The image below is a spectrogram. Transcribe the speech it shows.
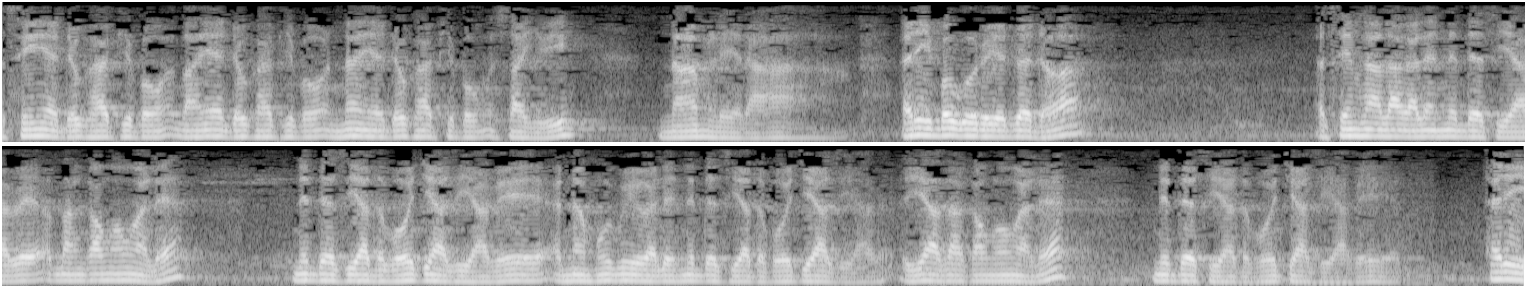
အစင်းရဲ့ဒုက္ခဖြစ်ပုံအတန်ရဲ့ဒုက္ခဖြစ်ပုံအနံ့ရဲ့ဒုက္ခဖြစ်ပုံအစာရည်နားမလဲတာအဲ့ဒီပုဂ္ဂိုလ်တွေအတွက်တော့ အစင်းလှလာကလည်းနှစ်သက်စရာပဲအတန်ကောင်းကောင်းကလည်းနှစ်သက်စရာသဘောကျစရာပဲအနံ့မှုပေးကလည်းနှစ်သက်စရာသဘောကျစရာပဲအရသာကောင်းကောင်းကလည်းနှစ်သက်စရာသဘောကျစရာပဲအဲ့ဒီ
